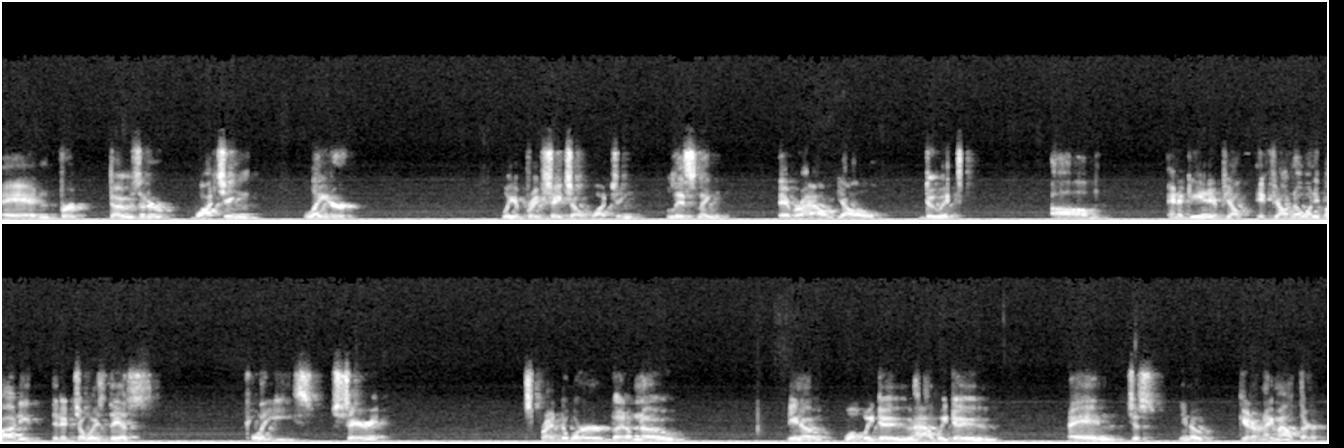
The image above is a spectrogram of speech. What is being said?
and for those that are watching later, we appreciate y'all watching, listening, ever how y'all do it. Um, and again, if y'all if y'all know anybody that enjoys this, please share it, spread the word, let them know, you know, what we do, how we do, and just, you know, get our name out there.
